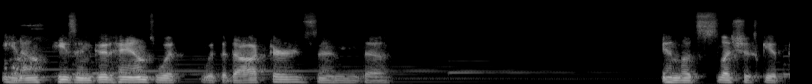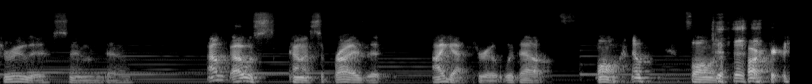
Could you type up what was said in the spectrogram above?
you know he's in good hands with with the doctors and uh and let's let's just get through this. And uh i, I was kind of surprised that i got through it without falling falling apart.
